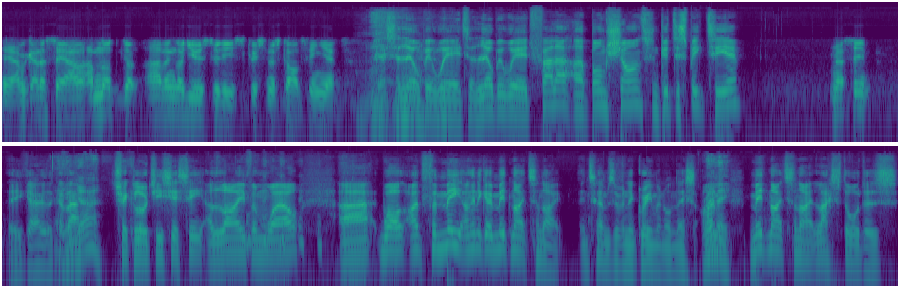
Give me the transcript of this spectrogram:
Yeah, I've got to say I, I'm not. Got, I haven't got used to this Christmas card thing yet. That's a little bit weird. A little bit weird. Fella, uh, bon chance and good to speak to you. Merci. There you go. Look There at that. go. Tricolor GCSE, alive and well. uh, well, I, for me, I'm going to go midnight tonight in terms of an agreement on this. I'm- Really? midnight tonight, last orders.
